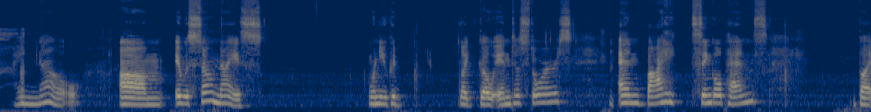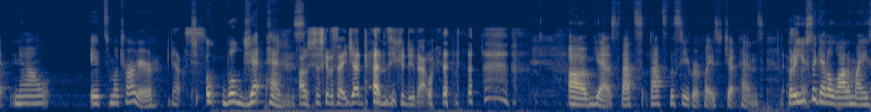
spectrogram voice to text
I know. Um, it was so nice when you could like go into stores and buy single pens, but now it's much harder. Yes. oh, well, JetPens. I was just gonna say JetPens. You can do that with. um, yes, that's that's the secret place, JetPens. Yes, but I used to get a lot of my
